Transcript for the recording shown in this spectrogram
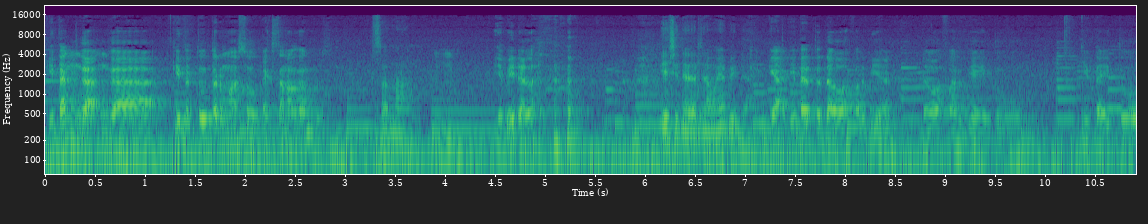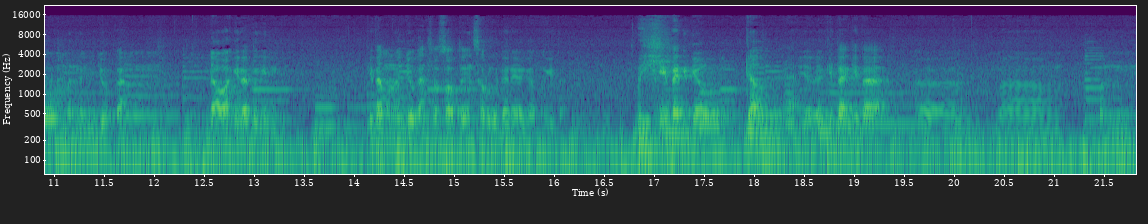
kita nggak nggak kita tuh termasuk eksternal kampus Sana. ya beda lah Ya sini ada namanya beda. ya kita itu dakwah fardiyah dakwah fardiyah itu kita itu menunjukkan dakwah kita tuh gini. Kita menunjukkan sesuatu yang seru dari agama kita. Wih. kita digaul. Gaul. ya. Udah. Kita kita eh, mem- men-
